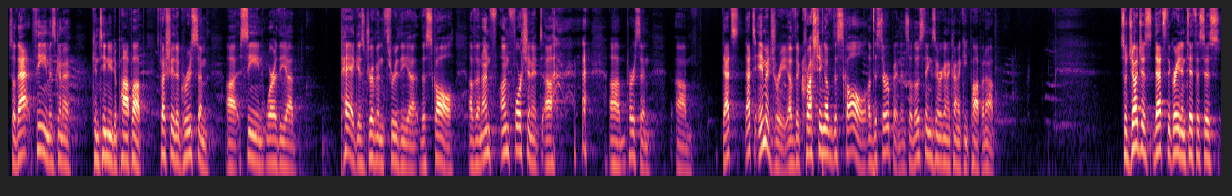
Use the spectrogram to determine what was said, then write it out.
So that theme is going to continue to pop up, especially the gruesome uh, scene where the uh, peg is driven through the, uh, the skull of an un- unfortunate uh, uh, person. Um, that's, that's imagery of the crushing of the skull of the serpent. And so those things are going to kind of keep popping up. So, Judges, that's the great antithesis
